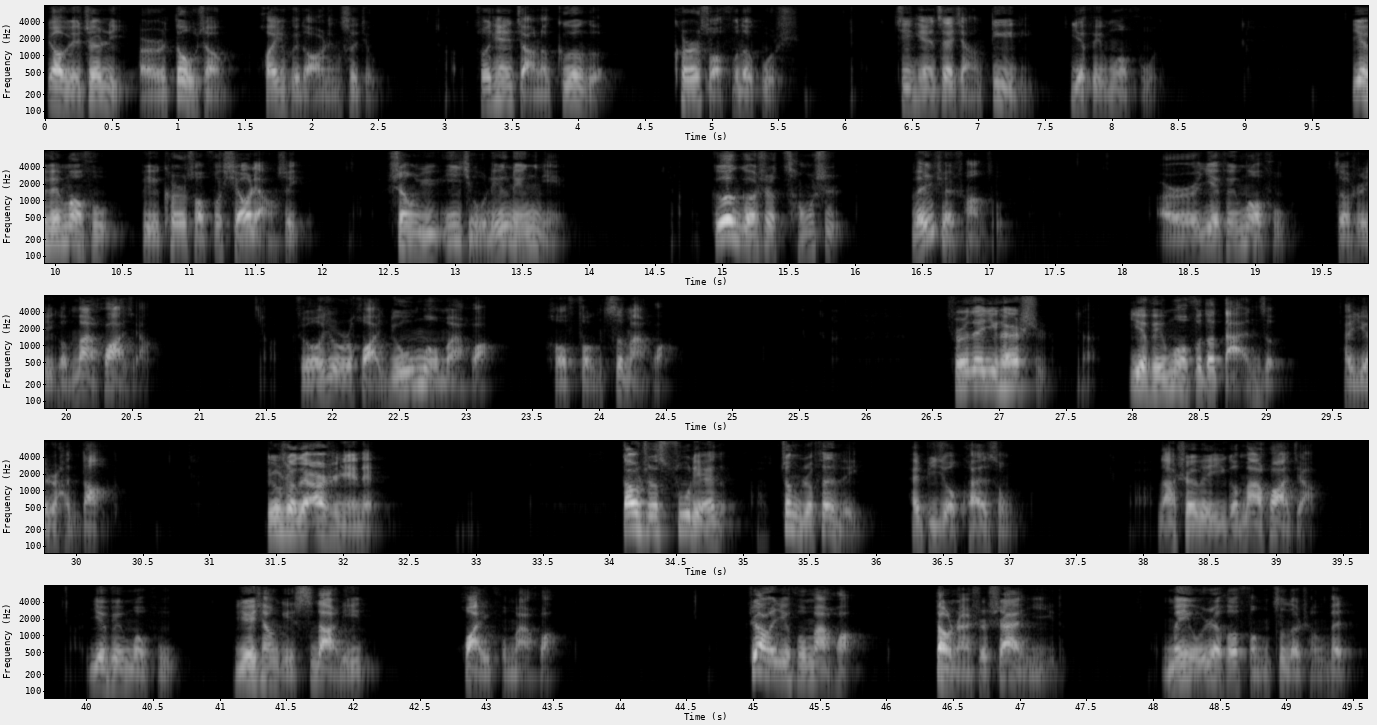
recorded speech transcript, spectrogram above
要为真理而斗争。欢迎回到二零四九。昨天讲了哥哥科尔索夫的故事，今天再讲弟弟叶菲莫夫。叶菲莫夫比科尔索夫小两岁，生于一九零零年。哥哥是从事文学创作，而叶菲莫夫则是一个漫画家，啊，主要就是画幽默漫画和讽刺漫画。其实，在一开始啊，叶菲莫夫的胆子他也是很大的。比如说，在二十年代，当时苏联的政治氛围还比较宽松，啊，那身为一个漫画家，叶菲莫夫也想给斯大林画一幅漫画。这样一幅漫画当然是善意的，没有任何讽刺的成分。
